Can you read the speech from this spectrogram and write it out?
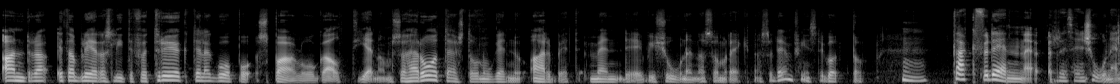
Andra etableras lite för trögt eller går på sparlåg allt genom. Så här återstår nog ännu arbete men det är visionerna som räknas och den finns det gott om. Mm. Tack för den recensionen,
